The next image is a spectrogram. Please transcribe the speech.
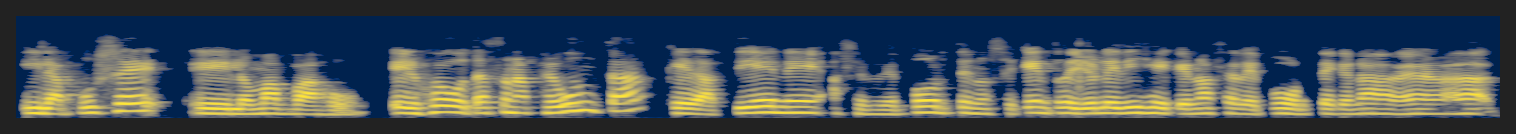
y la puse eh, lo más bajo. El juego te hace unas preguntas, qué edad tienes, haces deporte, no sé qué. Entonces yo le dije que no hacía deporte, que nada,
